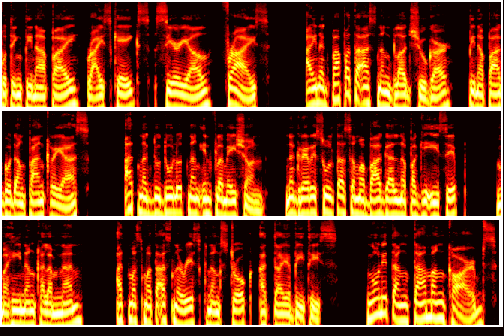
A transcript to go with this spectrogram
puting tinapay, rice cakes, cereal, fries, ay nagpapataas ng blood sugar, pinapagod ang pancreas, at nagdudulot ng inflammation, nagreresulta sa mabagal na pag-iisip, mahinang kalamnan, at mas mataas na risk ng stroke at diabetes. Ngunit ang tamang carbs,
